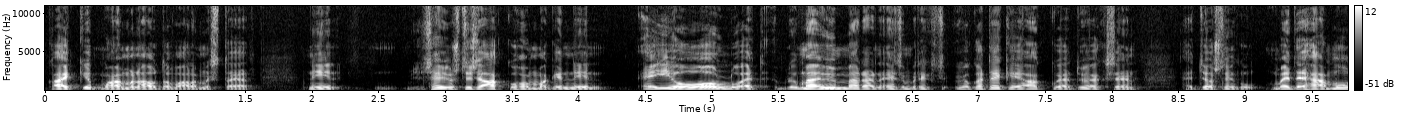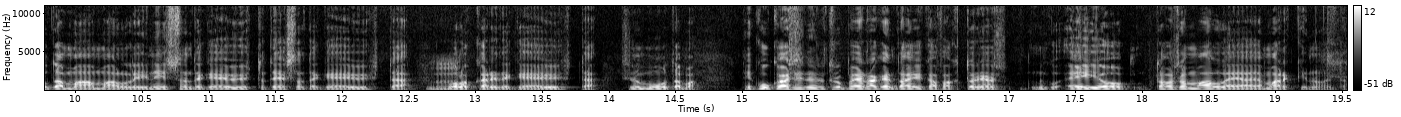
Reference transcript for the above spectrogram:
kaikki maailman autovalmistajat, niin se justi se akkuhommakin, niin ei ole ollut, että mä ymmärrän esimerkiksi, joka tekee akkuja työkseen, että jos niin me tehdään muutamaa mallia, Nissan tekee yhtä, Tesla tekee yhtä, mm. Volkkari tekee yhtä, siinä on muutama, niin kuka sinne nyt rupeaa rakentamaan gigafaktoria, jos niin ei ole tahansa malleja ja markkinoita?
